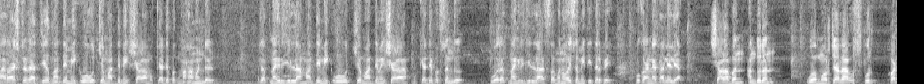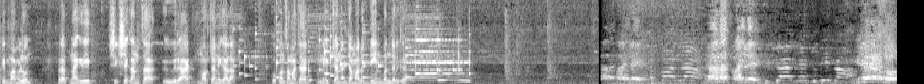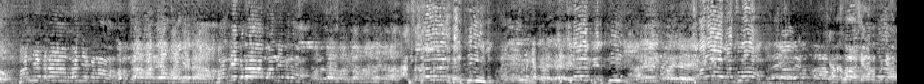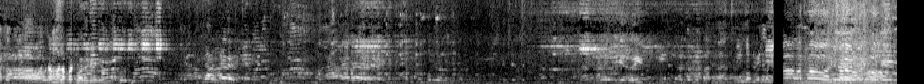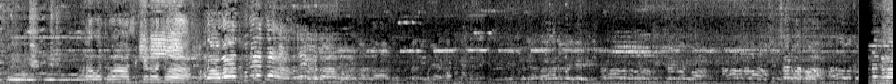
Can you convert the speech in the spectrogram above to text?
महाराष्ट्र राज्य माध्यमिक व उच्च माध्यमिक शाळा मुख्याध्यापक महामंडळ रत्नागिरी जिल्हा माध्यमिक व उच्च माध्यमिक शाळा मुख्याध्यापक संघ व रत्नागिरी जिल्हा समन्वय समितीतर्फे पुकारण्यात आलेल्या शाळा बंद आंदोलन व मोर्चाला उत्स्फूर्त पाठिंबा मिळून रत्नागिरीत शिक्षकांचा विराट मोर्चा निघाला. Konkan Samachar news channel Jamaluddin Bandarkar. मान्य करा मान्य करा. मान्य करा. मान्य करा अरे आवाज शिक्षण रद्द करा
